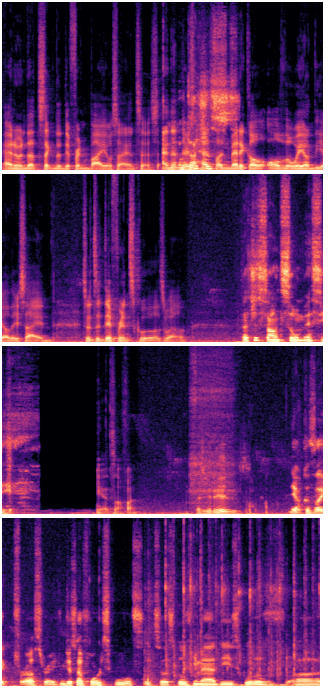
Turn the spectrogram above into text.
and when that's like the different biosciences. And then Oh, there's health just- and medical all the way on the other side. So it's a different school as well. That just sounds so messy. Yeah, it's not fun. As it is. Yeah, because like for us, right, we just have four schools. It's a school of humanities, school of uh,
